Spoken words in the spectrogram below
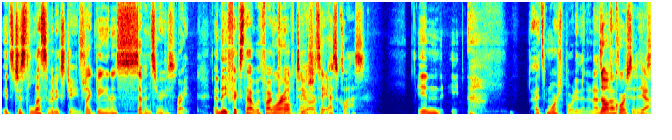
it's just less of an exchange, it's like being in a seven series, right? And they fixed that with or 512 I should say S class. In it's more sporty than an S. No, of course it is. Yeah.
